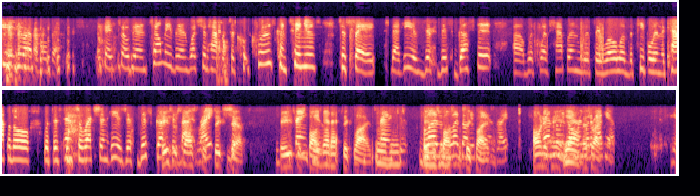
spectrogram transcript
you don't have to hold back. Okay, so then tell me then what should happen to Cru- Cruz continues to say that he is just disgusted uh, with what happened with the role of the people in the Capitol with this insurrection. He is just disgusted He's by it, responsible right? for six deaths. He's Thank you. responsible He did for six lives Thank Mhm. you. Blood, responsible blood's for on his lives. hands, right? On his and Louis. Yeah. Gohmert, That's what right. about him? Yeah.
